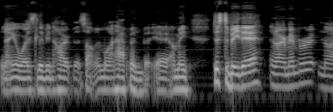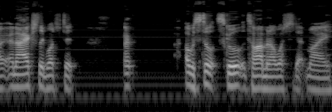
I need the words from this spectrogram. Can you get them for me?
you know, you always live in hope that something might happen. But yeah, I mean, just to be there, and I remember it, and I, and I actually watched it. I, I was still at school at the time, and I watched it at my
